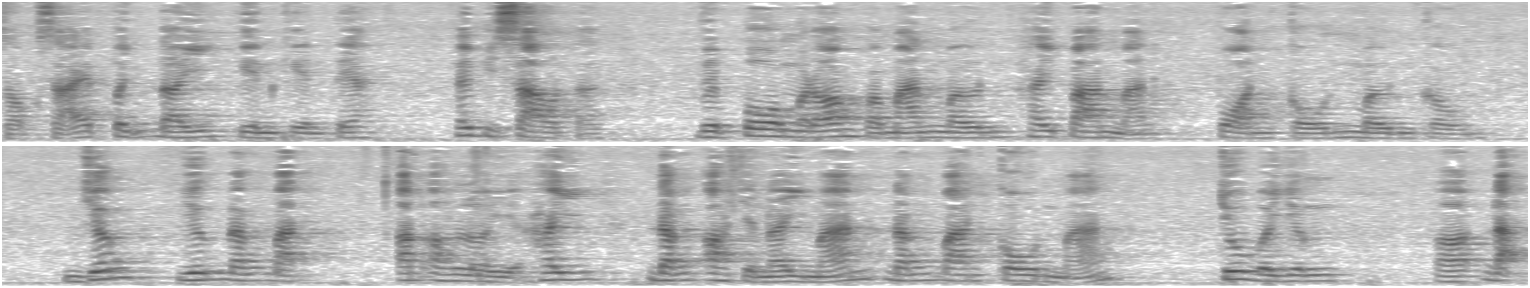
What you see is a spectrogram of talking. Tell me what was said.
សុកខ្សែពេញដីគៀនគៀនផ្ទះហើយពិសោធន៍ទៅវាពោម្ដងប្រហែលម៉ឺនហើយបានប្រហែលពាន់កូនម៉ឺនកូនអញ្ចឹងយើងដឹងបាត់អត់អស់លុយហើយដឹងអស់ចំណៃប៉ុន្មានដឹងបានកូនប៉ុន្មានជួបបើយើងដាក់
